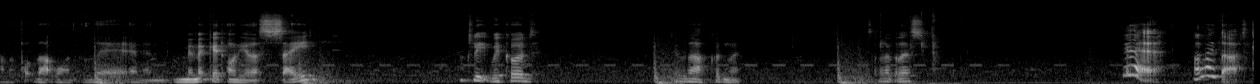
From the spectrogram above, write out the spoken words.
I'm going to put that one there and then mimic it on the other side. Actually, we could do that, couldn't we? Let's have a look at this. I like that.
